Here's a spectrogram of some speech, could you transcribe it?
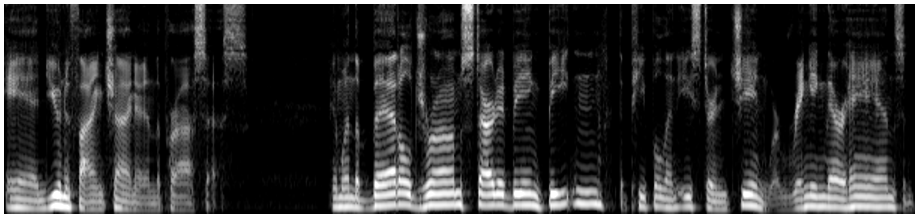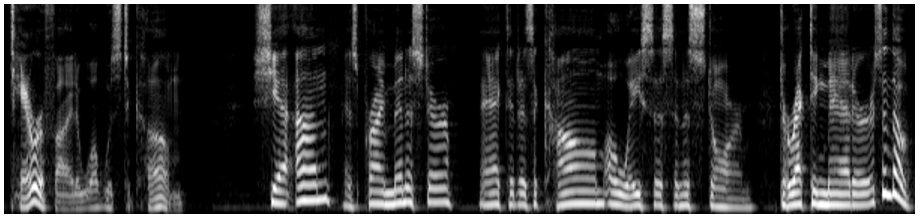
and unifying China in the process. And when the battle drums started being beaten, the people in eastern Jin were wringing their hands and terrified at what was to come. Xie An, as prime minister, acted as a calm oasis in a storm, directing matters, and though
